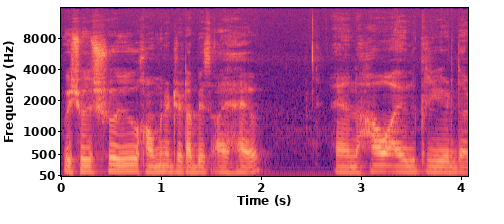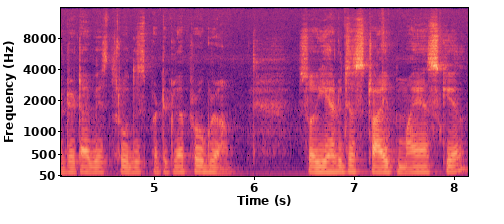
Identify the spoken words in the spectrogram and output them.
which will show you how many database I have and how I will create the database through this particular program. So you have to just type MySQL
